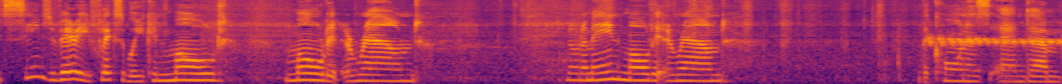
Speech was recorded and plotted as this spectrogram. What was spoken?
it seems very flexible. You can mold, mold it around, you know what I mean? Mold it around the corners and um,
